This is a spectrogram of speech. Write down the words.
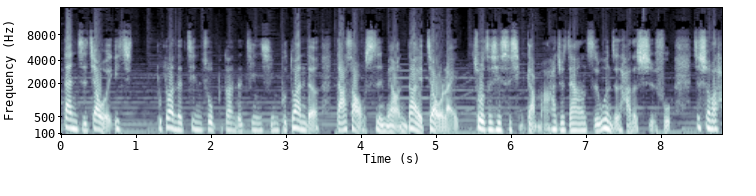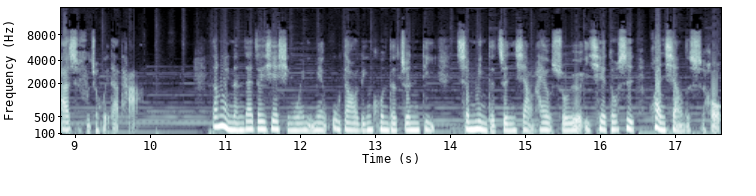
但只叫我一直不断的静坐、不断的静心、不断的打扫寺庙，你到底叫我来做这些事情干嘛？”他就这样子问着他的师傅。这时候他的师傅就回答他。当你能在这些行为里面悟到灵魂的真谛、生命的真相，还有所有一切都是幻象的时候，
